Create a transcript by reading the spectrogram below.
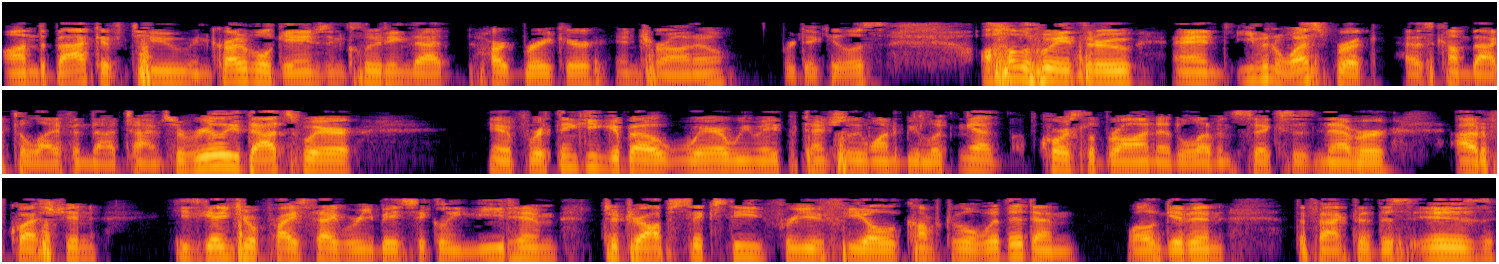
on the back of two incredible games, including that heartbreaker in Toronto. Ridiculous, all the way through, and even Westbrook has come back to life in that time. So really, that's where you know, if we're thinking about where we may potentially want to be looking at, of course, LeBron at 11.6 is never out of question. He's getting to a price tag where you basically need him to drop 60 for you to feel comfortable with it. And well, given the fact that this is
